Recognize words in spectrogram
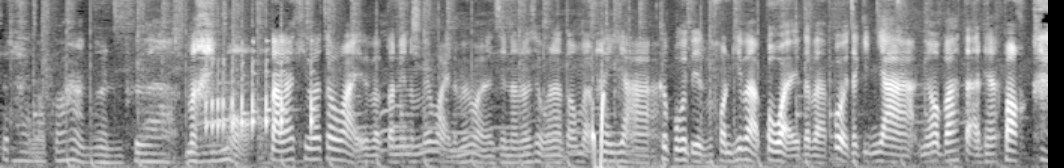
สุดท้ายเราก็หาเงินเพื่อมาให้หมอตอนแรกคิดว่าจะไหวแต่แบบตอนนี้น้ำไม่ไหวน้ำไม่ไหวจริงๆนะรู้สึกว่าน้าต้องแบบให้ยา คือปกติเป็นคนที่แบบป่วยแต่แบบป่วยจะกินยาเนื้ออกปะแต่อันเนี้ยปอกค่ะ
